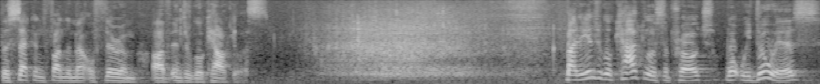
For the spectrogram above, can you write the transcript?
the second fundamental theorem of integral calculus. By the integral calculus approach, what we do is,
